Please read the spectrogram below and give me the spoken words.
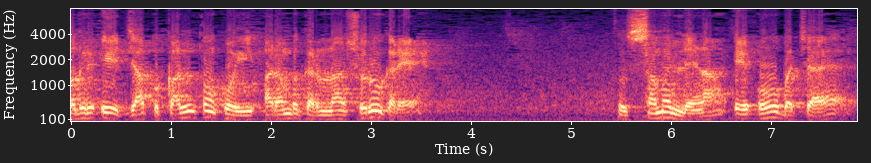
ਅਗਰ ਇਹ ਜਪ ਕੱਲ ਤੋਂ ਕੋਈ ਆਰੰਭ ਕਰਨਾ ਸ਼ੁਰੂ ਕਰੇ ਤਾਂ ਸਮਝ ਲੈਣਾ, ਇਹ ਉਹ ਬੱਚਾ ਹੈ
